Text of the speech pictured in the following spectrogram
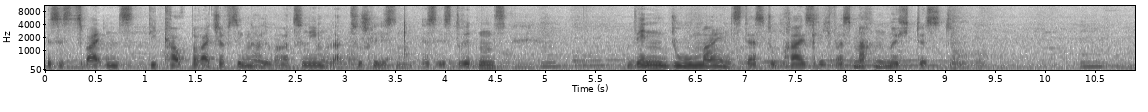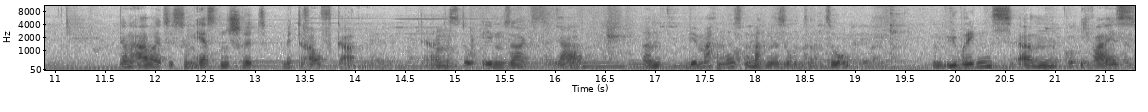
es ist zweitens, die Kaufbereitschaftssignale wahrzunehmen und abzuschließen. Es ist drittens, wenn du meinst, dass du preislich was machen möchtest, dann arbeitest du im ersten Schritt mit Draufgaben. Ja, dass du eben sagst, ja, ähm, wir machen das, wir machen das so und so. Und übrigens, ähm, ich weiß,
